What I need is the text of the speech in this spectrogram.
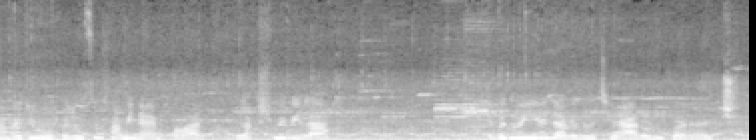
આ બાજુ પેલું શું સ્વામિનારાયણ પાર્ક લક્ષ્મી વિલા, એ બધું અહીંયા જ આવેલું છે, આ રોડ ઉપર જ.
